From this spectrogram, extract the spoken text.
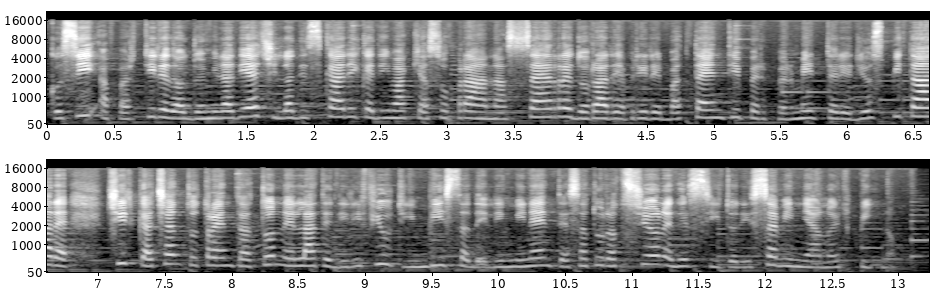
Così, a partire dal 2010, la discarica di Macchia Soprana a Serre dovrà riaprire i battenti per permettere di ospitare circa 130 tonnellate di rifiuti in vista dell'imminente saturazione del sito di Savignano Irpino.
